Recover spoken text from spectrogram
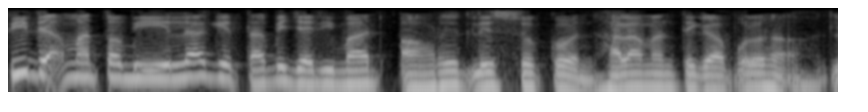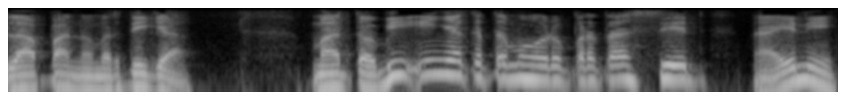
Tidak matobi lagi, tapi jadi mad aurid sukun. Halaman 38 nomor 3. Matobi'inya ketemu huruf pertasid. Nah ini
